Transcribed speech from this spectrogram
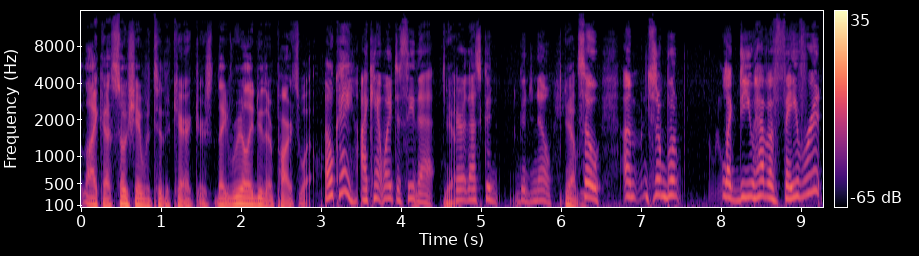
like associated with to the characters. They really do their parts well. Okay, I can't wait to see that. Yeah. That's good. Good to know. Yeah. So, um, so but like, do you have a favorite?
